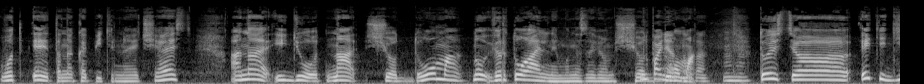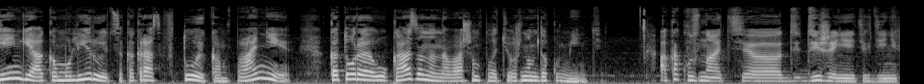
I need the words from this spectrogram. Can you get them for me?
вот эта накопительная часть, она идет на счет дома, ну, виртуальный мы назовем счет ну, понятно, дома. Да. Угу. То есть э, эти деньги аккумулируются как раз в той компании, которая указана на вашем платежном документе. А как узнать э, движение этих денег?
